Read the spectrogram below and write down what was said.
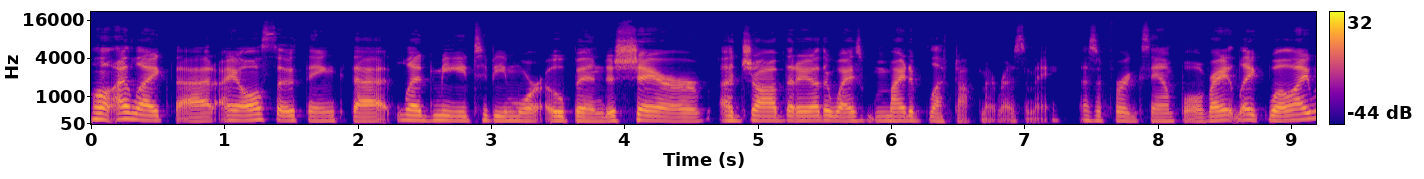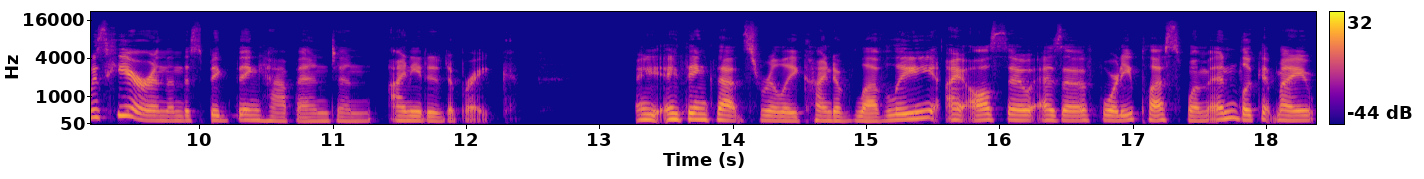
Well, I like that. I also think that led me to be more open to share a job that I otherwise might have left off my resume. As a for example, right? Like, well, I was here and then this big thing happened and I needed a break. I, I think that's really kind of lovely. I also, as a 40 plus woman, look at my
